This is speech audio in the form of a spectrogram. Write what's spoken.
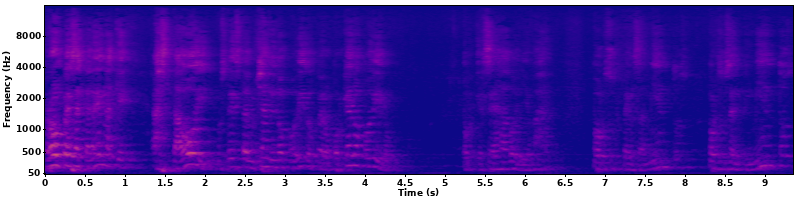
Rompa esa cadena que hasta hoy usted está luchando y no ha podido. ¿Pero por qué no ha podido? Porque se ha dejado llevar por sus pensamientos, por sus sentimientos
